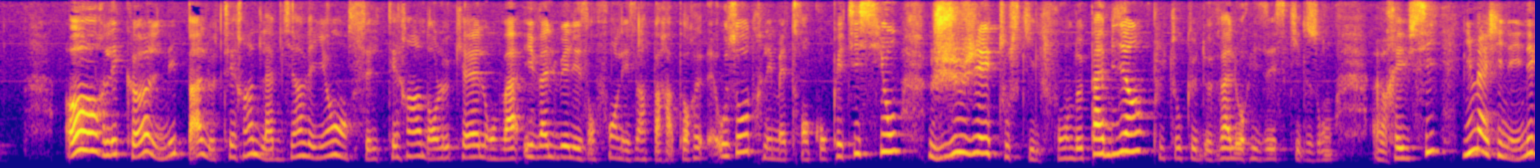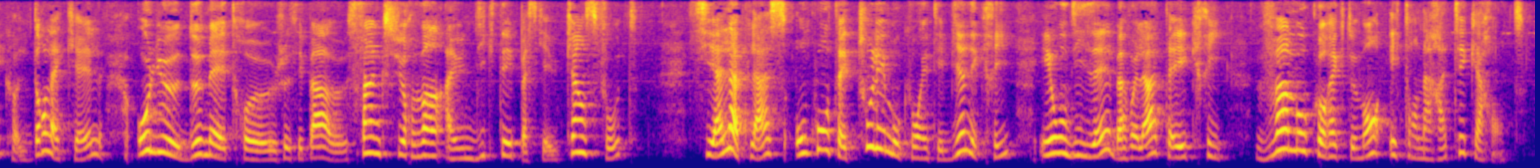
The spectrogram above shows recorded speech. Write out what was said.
Or, l'école n'est pas le terrain de la bienveillance, c'est le terrain dans lequel on va évaluer les enfants les uns par rapport aux autres, les mettre en compétition, juger tout ce qu'ils font de pas bien plutôt que de valoriser ce qu'ils ont euh, réussi. Imaginez une école dans laquelle, au lieu de mettre, euh, je ne sais pas, 5 euh, sur 20 à une dictée parce qu'il y a eu 15 fautes, si à la place, on comptait tous les mots qui ont été bien écrits et on disait, ben voilà, tu as écrit 20 mots correctement et t'en as raté 40.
